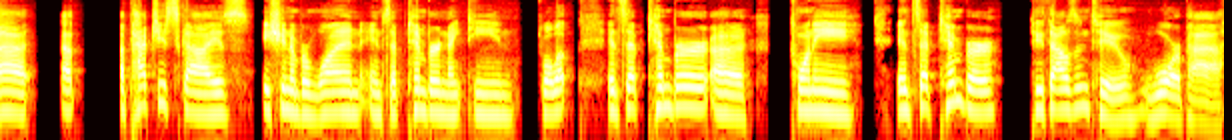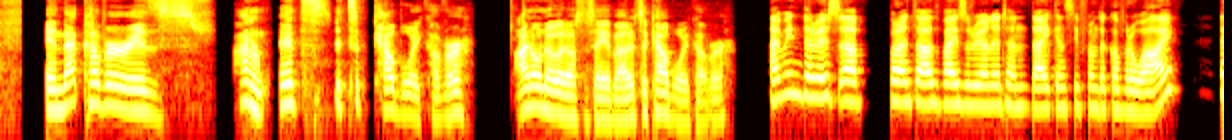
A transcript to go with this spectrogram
uh, Ap- Apache Skies, issue number one in September nineteen. Well, up in September uh twenty in September two thousand two, Warpath, and that cover is I don't. It's it's a cowboy cover. I don't know what else to say about it. It's a cowboy cover. I mean, there is a parental advisory on it, and I can see from the cover why.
